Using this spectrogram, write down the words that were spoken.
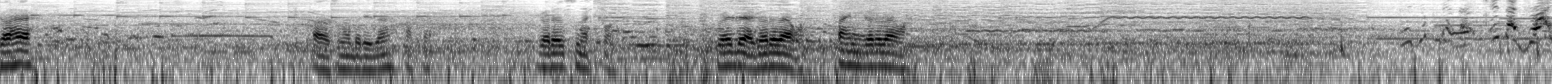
Go ahead. Oh, there's nobody there? Okay. Go to this next one. Right there, go to that one. Tiny, go to that one. It's a dry.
